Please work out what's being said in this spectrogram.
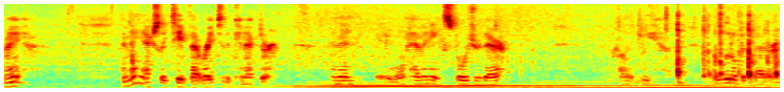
right? I may actually tape that right to the connector, and then it won't have any exposure there be a little bit better.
